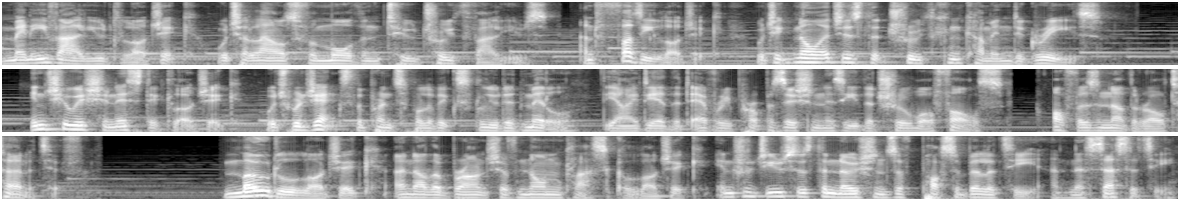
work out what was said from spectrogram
many-valued logic, which allows for more than two truth values, and fuzzy logic, which acknowledges that truth can come in degrees. Intuitionistic logic, which rejects the principle of excluded middle, the idea that every proposition is either true or false, offers another alternative. Modal logic, another branch of non-classical logic, introduces the notions of possibility and necessity.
